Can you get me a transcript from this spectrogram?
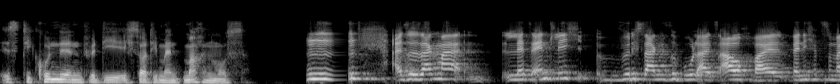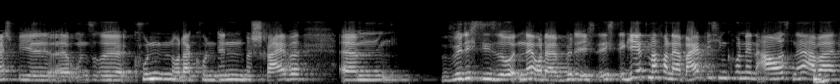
ist die Kundin, für die ich Sortiment machen muss? Mhm. Also sagen wir mal, letztendlich würde ich sagen sowohl als auch, weil wenn ich jetzt zum Beispiel äh, unsere Kunden oder Kundinnen beschreibe, ähm, würde ich sie so, ne, oder würde ich, ich, ich gehe jetzt mal von der weiblichen Kundin aus, ne, aber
